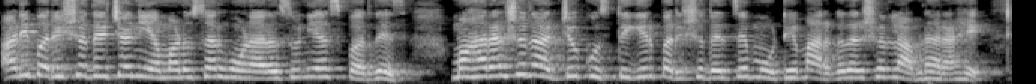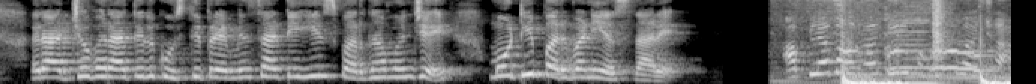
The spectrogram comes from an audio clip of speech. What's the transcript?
आणि परिषदेच्या नियमानुसार होणार असून या स्पर्धेस महाराष्ट्र राज्य कुस्तीगीर परिषदेचे मोठे मार्गदर्शन लाभणार आहे. राज्यभरातील कुस्तीप्रेमींसाठी ही स्पर्धा म्हणजे मोठी पर्वणी असणार. आहे आपल्या भागातील महत्त्वाच्या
